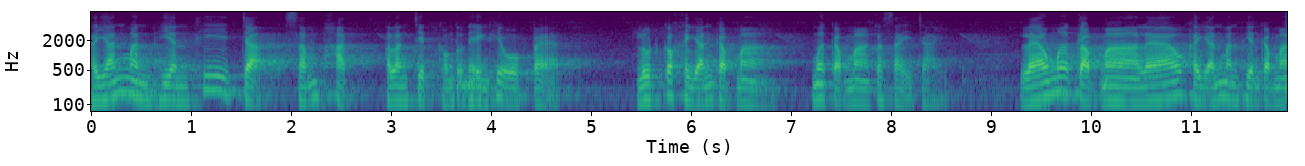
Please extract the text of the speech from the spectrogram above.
ขยันมันเพียรที่จะสัมผัสพลังจิตของตนเองที่ O8 หลุดก็ขยันกลับมา เมื่อกลับมาก็ใส่ใจ แล้วเมื่อกลับมาแล้วขยันมันเพียรกลับมา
